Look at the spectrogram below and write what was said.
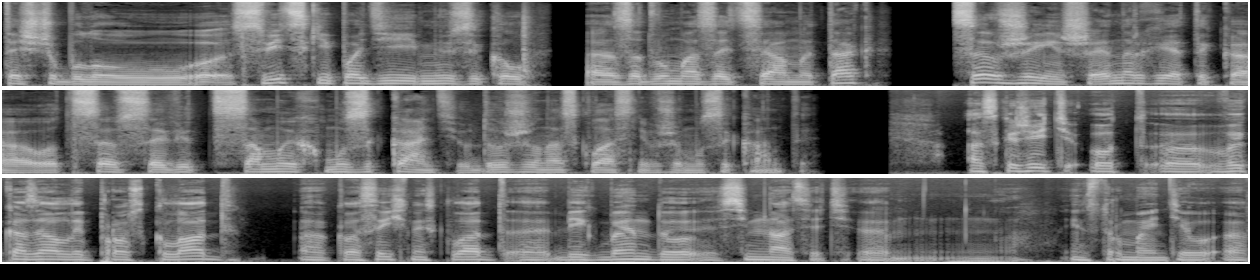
те, що було у світській події, мюзикл за двома зайцями, так, це вже інша енергетика, от це все від самих музикантів. Дуже у нас класні вже музиканти. А скажіть, от е, ви казали про склад, е, класичний склад е, бігбенду 17 е, м, інструментів. Е,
